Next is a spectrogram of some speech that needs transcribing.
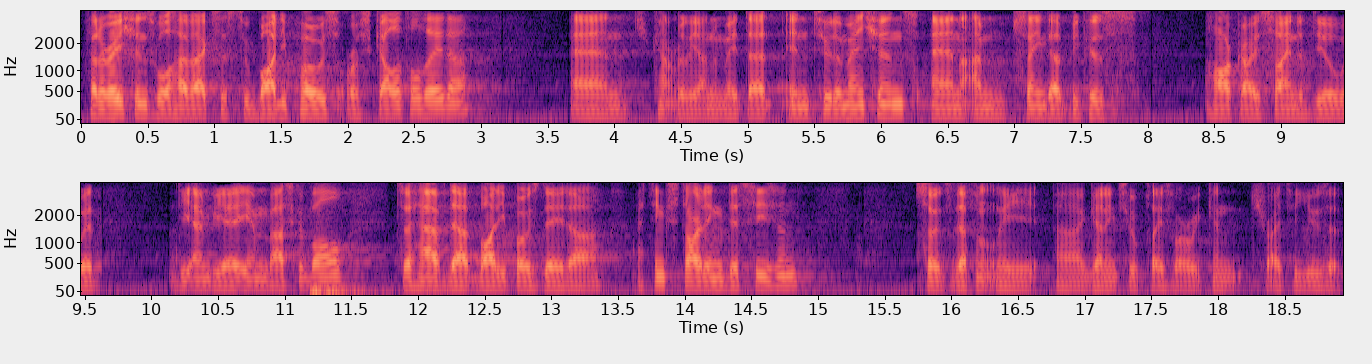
federations will have access to body pose or skeletal data, and you can't really animate that in two dimensions. And I'm saying that because Hawkeye signed a deal with the NBA in basketball, to have that body pose data, I think starting this season. So it's definitely uh, getting to a place where we can try to use it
